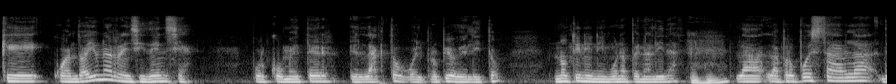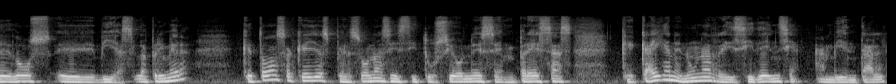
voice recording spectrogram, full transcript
que cuando hay una reincidencia por cometer el acto o el propio delito, no tiene ninguna penalidad. Uh -huh. la, la, propuesta habla de dos eh, vías. La primera, que todas aquellas personas, instituciones, empresas que caigan en una reincidencia ambiental,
